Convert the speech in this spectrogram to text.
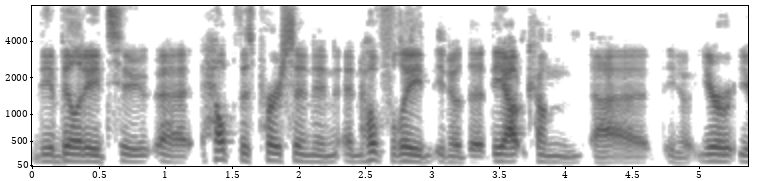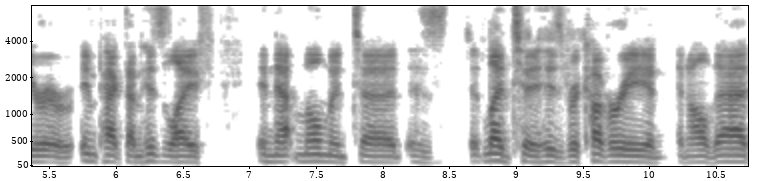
the ability to uh, help this person and, and hopefully you know the, the outcome uh, you know your your impact on his life in that moment uh, has led to his recovery and, and all that.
